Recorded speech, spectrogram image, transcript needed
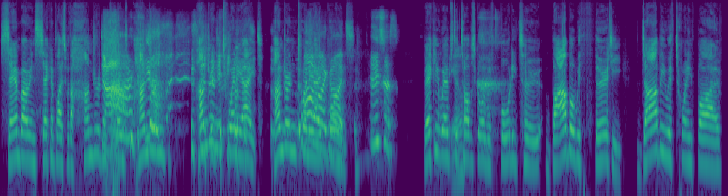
Sambo in second place with 120, Dark! 100 128. 128 Oh my God. points. Jesus. Becky Webster Yeah. top scored with 42. Barber with 30. Darby with 25.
